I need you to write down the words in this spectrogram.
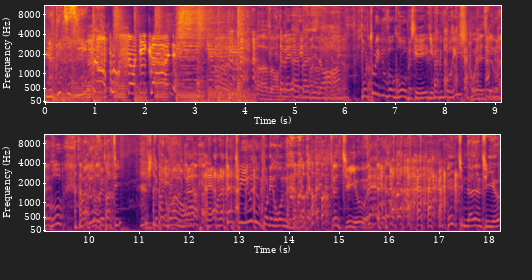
Le bêtisier 100% déconne Ah, bordel. mais- Eh bah, dis donc, hein. Pour tous les nouveaux gros, parce qu'il y a des nouveaux riches, Ouais, et c'est les vrai. nouveaux gros. Moi, j'en fais partie. J'étais pas gros avant. On a plein de tuyaux, nous, pour les gros, nous. Plein de tuyaux, ouais. Tu me donnes un tuyau.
